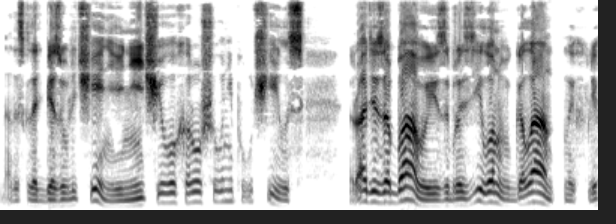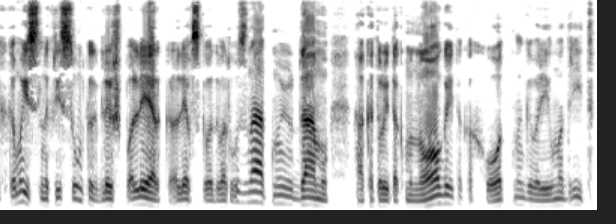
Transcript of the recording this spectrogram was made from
надо сказать, без увлечения, и ничего хорошего не получилось — Ради забавы изобразил он в галантных, легкомысленных рисунках для шпалер королевского двора ту знатную даму, о которой так много и так охотно говорил Мадрид.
